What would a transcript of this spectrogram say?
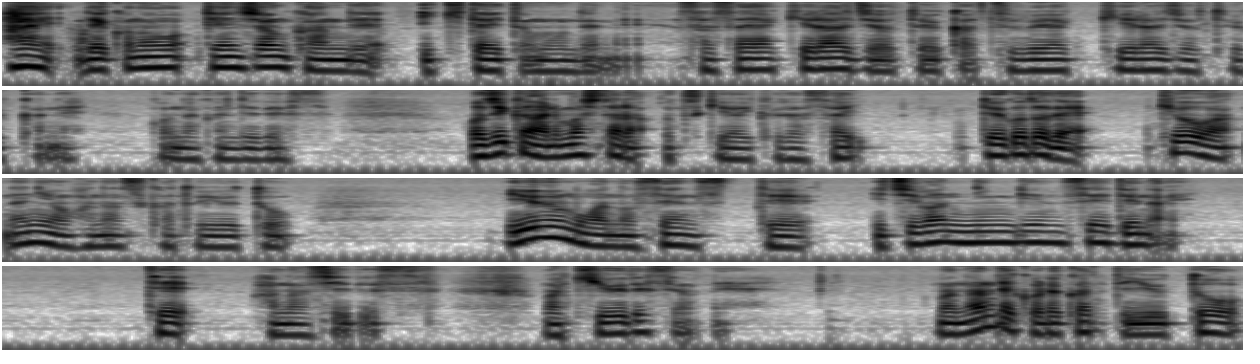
はい。でこのテンション感でいきたいと思うんでね。ささやきラジオというかつぶやきラジオというかね。こんな感じです。お時間ありましたらお付き合いください。ということで今日は何を話すかというとユーモアのセンスって一番人間性出ない？って話です。まあ急ですよね。まあなんでこれかっていうと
